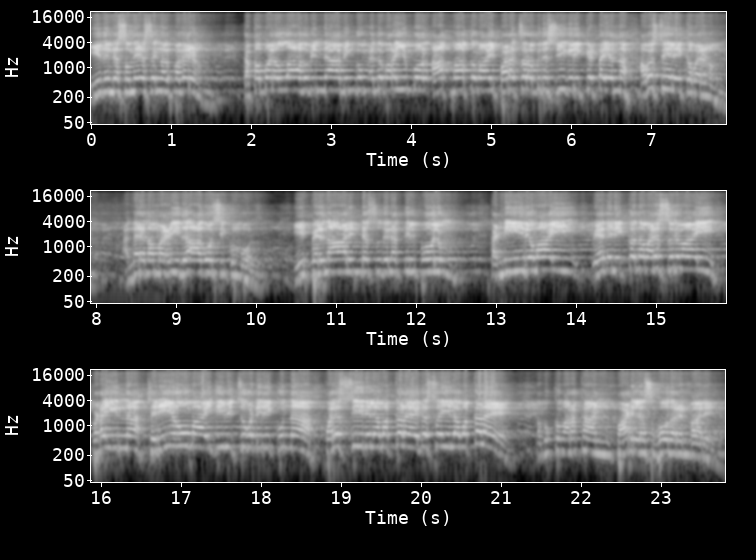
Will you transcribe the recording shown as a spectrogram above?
ഈദിന്റെ സന്ദേശങ്ങൾ പകരണം. മിൻകും എന്ന് പറയുമ്പോൾ ആത്മാർത്ഥമായി പടച്ചറബിന് സ്വീകരിക്കട്ടെ എന്ന അവസ്ഥയിലേക്ക് വരണം. അങ്ങനെ നമ്മൾ ഈദ് ആഘോഷിക്കുമ്പോൾ ഈ പെരുന്നാളിന്റെ സുദിനത്തിൽ പോലും കണ്ണീരുമായി വേദനിക്കുന്ന മനസ്സിനുമായി പടയുന്ന ശരീരവുമായി ജീവിച്ചുകൊണ്ടിരിക്കുന്ന ഫലസ്തീനിലെ മക്കളെ ഗസയിലെ മക്കളെ നമുക്ക് മറക്കാൻ പാടില്ല സഹോദരന്മാരെ.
